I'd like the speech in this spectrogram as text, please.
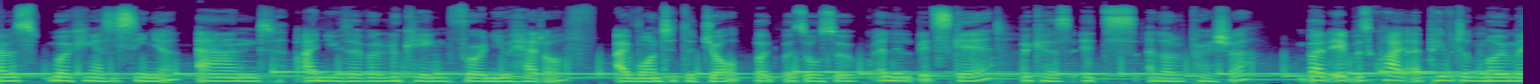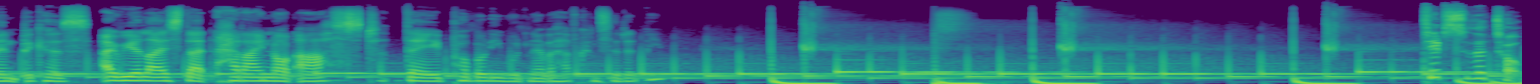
I was working as a senior and I knew they were looking for a new head of. I wanted the job, but was also a little bit scared because it's a lot of pressure. But it was quite a pivotal moment because I realized that had I not asked, they probably would never have considered me. Tips to the top.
